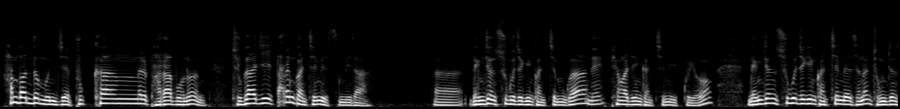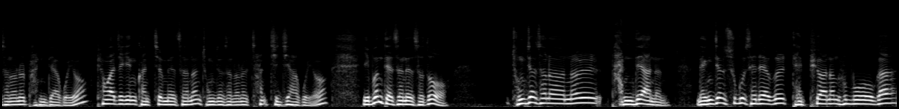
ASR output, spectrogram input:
한반도 문제, 북한을 바라보는 두 가지 다른 관점이 있습니다. 아, 냉전 수구적인 관점과 네. 평화적인 관점이 있고요. 냉전 수구적인 관점에서는 종전선언을 반대하고요. 평화적인 관점에서는 종전선언을 지지하고요. 이번 대선에서도 종전선언을 반대하는 냉전 수구 세력을 대표하는 후보가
